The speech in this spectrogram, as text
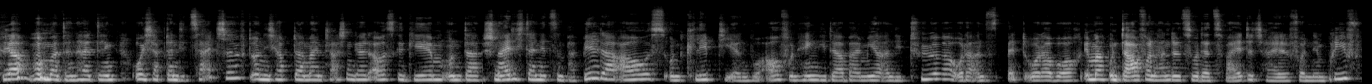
Ja, wo man dann halt denkt, oh, ich habe dann die Zeitschrift und ich habe da mein Taschengeld ausgegeben und da schneide ich dann jetzt ein paar Bilder aus und klebe die irgendwo auf und hänge die da bei mir an die Tür oder ans Bett oder wo auch immer. Und davon handelt so der zweite Teil von dem Brief.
